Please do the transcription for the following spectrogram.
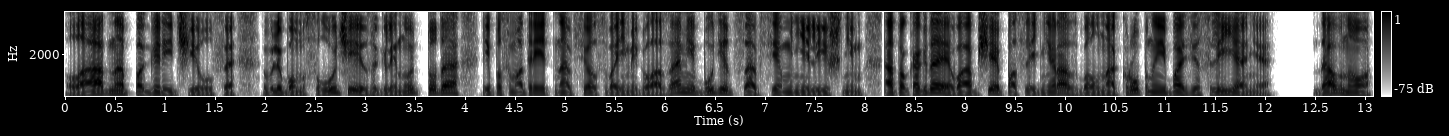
Ладно, погорячился. В любом случае, заглянуть туда и посмотреть на все своими глазами будет совсем не лишним. А то когда я вообще последний раз был на крупной базе слияния? Давно,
